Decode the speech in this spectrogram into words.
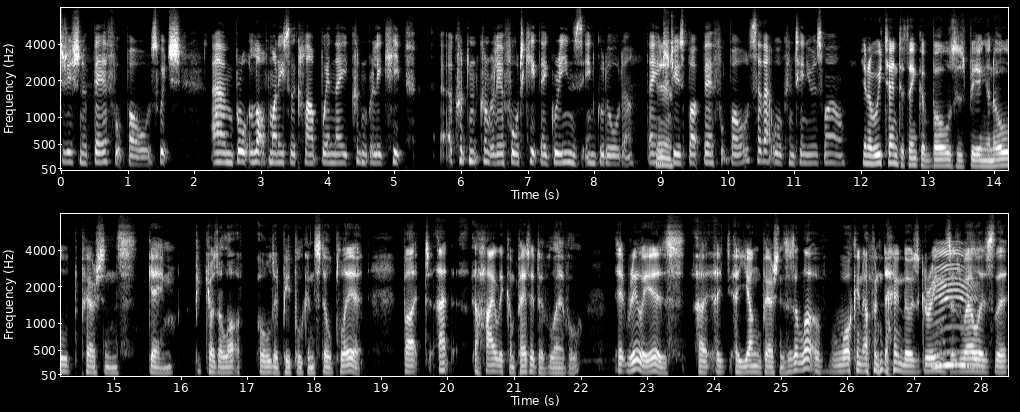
tradition of barefoot bowls, which um, brought a lot of money to the club when they couldn't really keep. Uh, couldn't couldn't really afford to keep their greens in good order. They Yeah. introduced ba- barefoot bowls, so that will continue as well. You know, we tend to think of bowls as being an old person's game because a lot of older people can still play it. But at a highly competitive level, it really is a, a, a young person. There's a lot of walking up and down those greens as well as the,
